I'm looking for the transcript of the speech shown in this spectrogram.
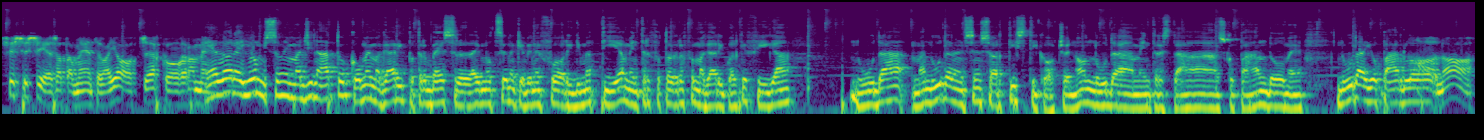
Sì, sì, sì, esattamente, ma io cerco veramente... E allora io mi sono immaginato come magari potrebbe essere la emozione che viene fuori di Mattia mentre fotografa magari qualche figa nuda, ma nuda nel senso artistico, cioè non nuda mentre sta scopando, me... nuda io parlo... No, no.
